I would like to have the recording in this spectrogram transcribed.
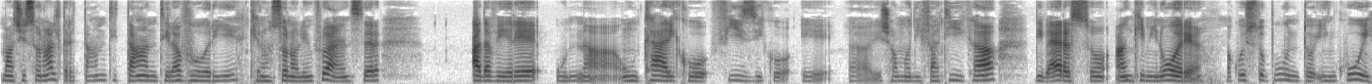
Ma ci sono altrettanti, tanti lavori che non sono l'influencer ad avere un, un carico fisico e uh, diciamo di fatica diverso, anche minore. A questo punto in cui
